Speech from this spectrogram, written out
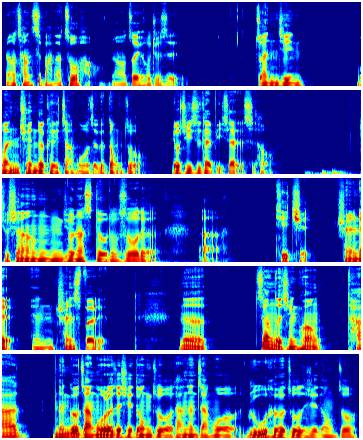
然后尝试把它做好，然后最后就是专精。完全的可以掌握这个动作，尤其是在比赛的时候，就像 Jonas Dodo 说的，呃，teach it, train it, and transfer it。那这样的情况，他能够掌握了这些动作，他能掌握如何做这些动作，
